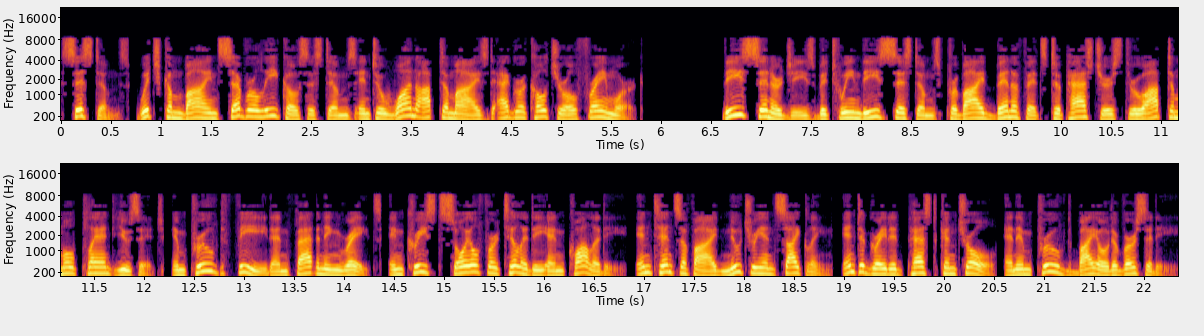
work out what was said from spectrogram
systems, which combine several ecosystems into one optimized agricultural framework. These synergies between these systems provide benefits to pastures through optimal plant usage, improved feed and fattening rates, increased soil fertility and quality, intensified nutrient cycling, integrated pest control, and improved biodiversity.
